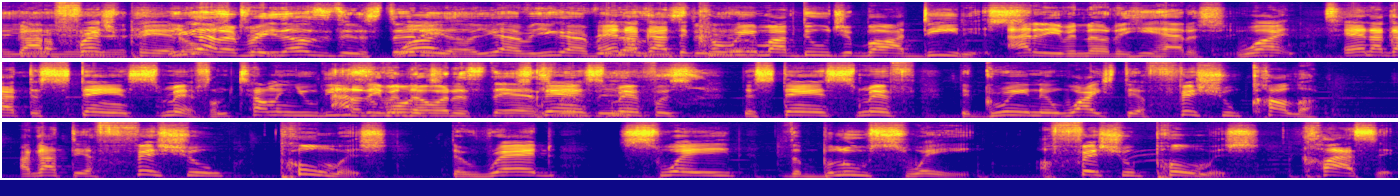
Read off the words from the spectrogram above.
yeah, got a yeah, fresh yeah. pair You gotta bring too. those into the studio. What? You gotta- you gotta bring And I got the the studio. Kareem Abdul-Jabbar Adidas. I didn't even know that he had a shoe. What? And I got the Stan Smiths. I'm telling you, these I don't even ones- know what a Stan Stan Smith Smith is. was the Stan Smith, the green and whites, the official color. I got the official Pumas, the red suede, the blue suede, official Pumas, classic.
